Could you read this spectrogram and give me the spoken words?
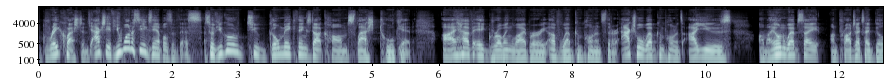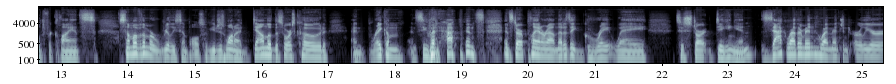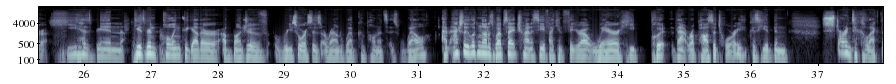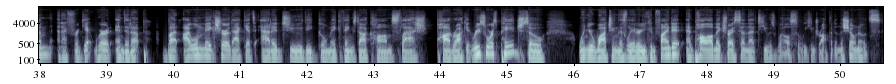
Great question. Actually, if you want to see examples of this, so if you go to gomakethings.com slash toolkit, I have a growing library of web components that are actual web components I use on my own website, on projects I build for clients. Some of them are really simple. So if you just want to download the source code and break them and see what happens and start playing around, that is a great way to start digging in. Zach Leatherman, who I mentioned earlier, he has been he has been pulling together a bunch of resources around web components as well. I'm actually looking on his website trying to see if I can figure out where he put that repository because he had been starting to collect them and I forget where it ended up. But I will make sure that gets added to the gomakethings.com slash podrocket resource page. So when you're watching this later, you can find it. And Paul, I'll make sure I send that to you as well so we can drop it in the show notes.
